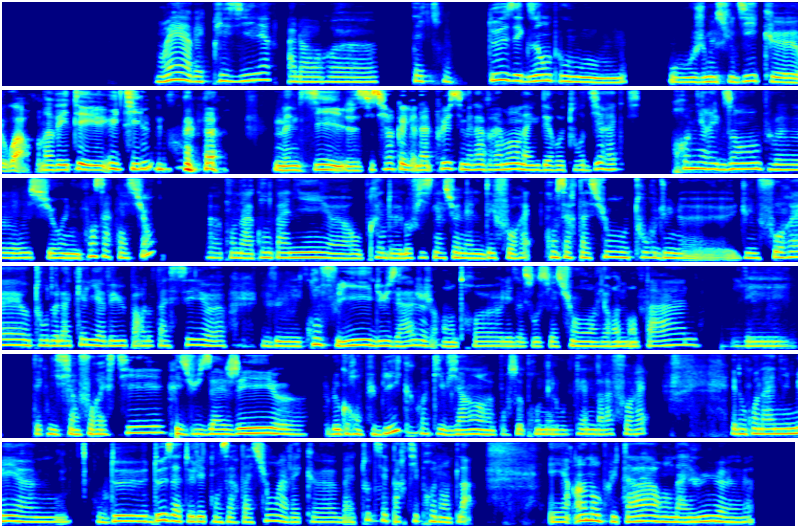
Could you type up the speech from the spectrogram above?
Ouais, avec plaisir. Alors, euh, peut-être deux exemples où, où je me suis dit que, waouh, on avait été utile. même si je suis sûre qu'il y en a plus, mais là vraiment on a eu des retours directs. Premier exemple euh, sur une concertation euh, qu'on a accompagnée euh, auprès de l'Office national des forêts. Concertation autour d'une d'une forêt autour de laquelle il y avait eu par le passé des conflits d'usage entre les associations environnementales, les techniciens forestiers, les usagers, le grand public quoi, qui vient pour se promener le week-end dans la forêt. Et donc, on a animé deux, deux, ateliers de concertation avec bah, toutes ces parties prenantes-là. Et un an plus tard, on a eu,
